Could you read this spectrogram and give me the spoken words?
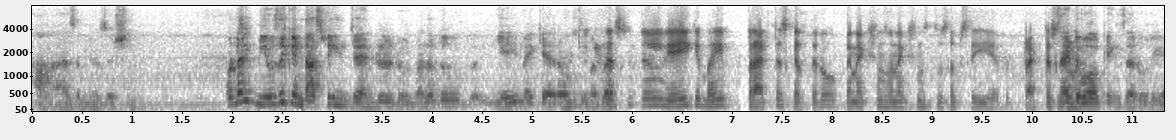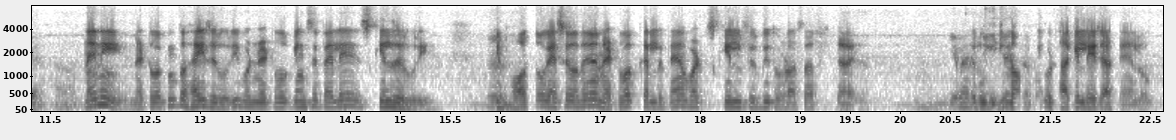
हाँ एज अ म्यूजिशियन और like music industry in general dude मतलब तो यही मैं कह रहा हूँ कि मतलब यही कि भाई प्रैक्टिस करते रहो। कनेक्शंस कनेक्शंस तो सब सही है बट प्रैक्टिस नेटवर्किंग ज़रूरी है हाँ। नहीं नहीं नेटवर्किंग तो है ही ज़रूरी बट नेटवर्किंग से पहले स्किल ज़रूरी है। कि हम्म। बहुत लोग ऐसे होते हैं जो नेटवर्क कर लेते हैं बट स्किल फिर भी थोड़ा सा फीका है हम्म, ये मैंने उठा के ले जाते हैं लोग।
